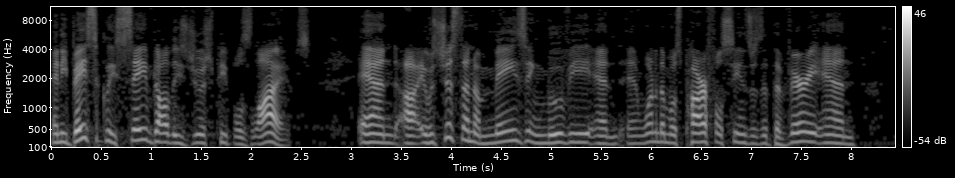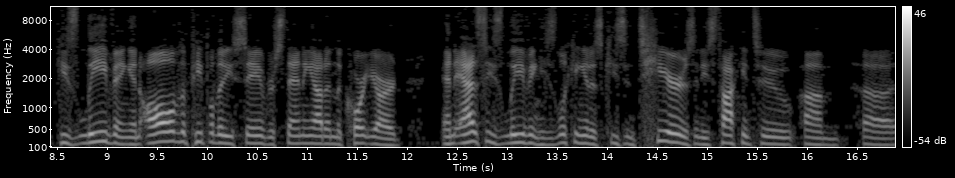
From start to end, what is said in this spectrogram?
And he basically saved all these Jewish people's lives. And uh, it was just an amazing movie. And, and one of the most powerful scenes was at the very end. He's leaving, and all of the people that he saved are standing out in the courtyard. And as he's leaving, he's looking at his, he's in tears, and he's talking to um, uh,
